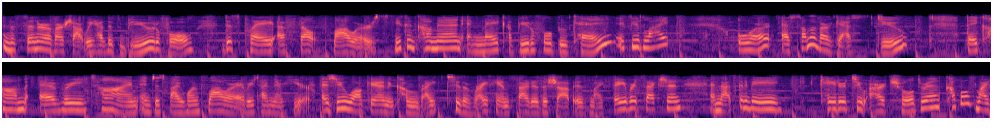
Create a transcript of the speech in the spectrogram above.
In the center of our shop, we have this beautiful display of felt flowers. You can come in and make a beautiful bouquet if you'd like, or as some of our guests do, they come every time and just buy one flower every time they're here. As you walk in and come right to the right hand side of the shop is my favorite section, and that's going to be catered to our children. A couple of my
